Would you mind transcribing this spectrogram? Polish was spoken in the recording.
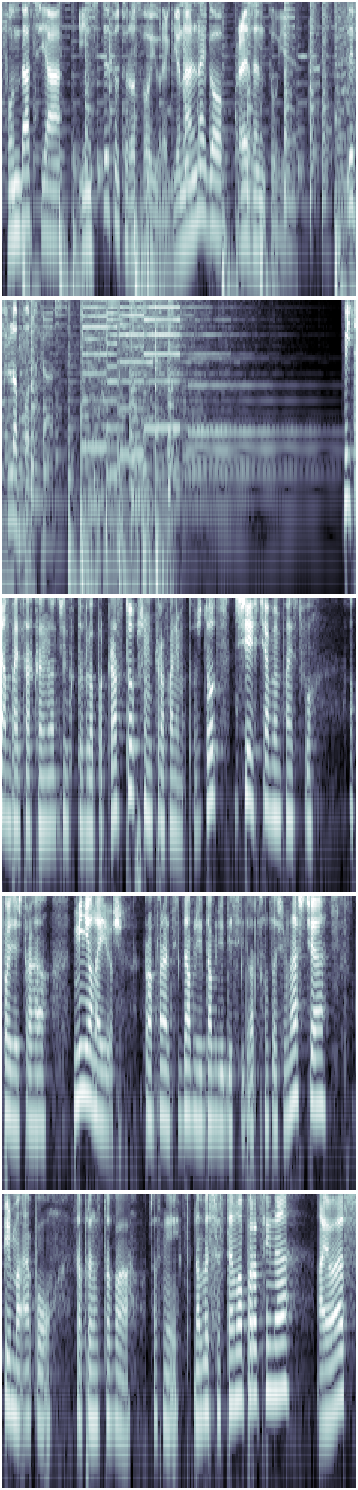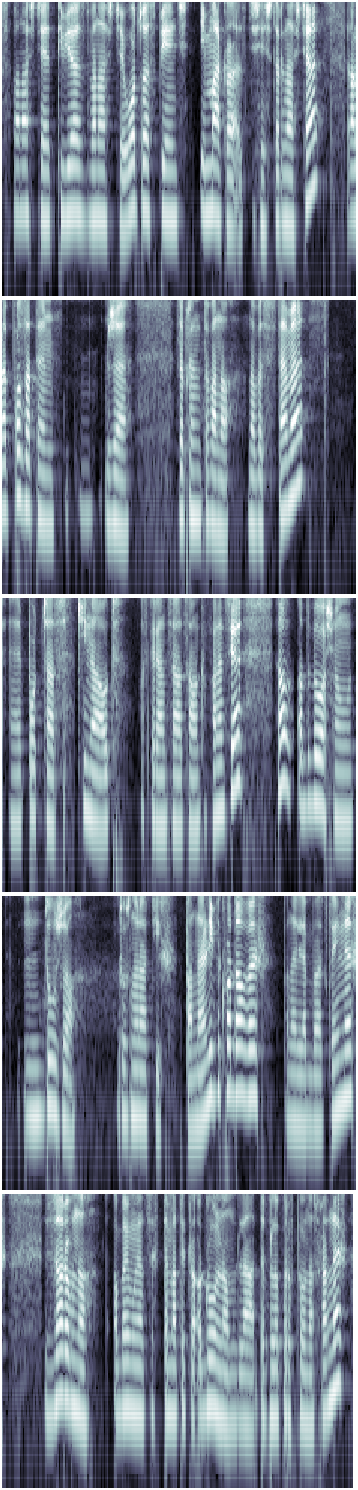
Fundacja Instytut Rozwoju Regionalnego prezentuje Tyflo Podcast. Witam Państwa w kolejnym odcinku Tyflo Podcastu. Przy mikrofonie Mateusz Duc. Dzisiaj chciałbym Państwu opowiedzieć trochę o minionej już konferencji WWDC 2018. Firma Apple zaprezentowała podczas niej nowe systemy operacyjne, iOS 12, tvOS 12, watchOS 5 i macOS 10.14, ale poza tym, że zaprezentowano nowe systemy, e, podczas keynote otwierającego całą konferencję, no, odbyło się dużo różnorakich paneli wykładowych, paneli laboratoryjnych, zarówno obejmujących tematykę ogólną dla deweloperów pełnosprawnych,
